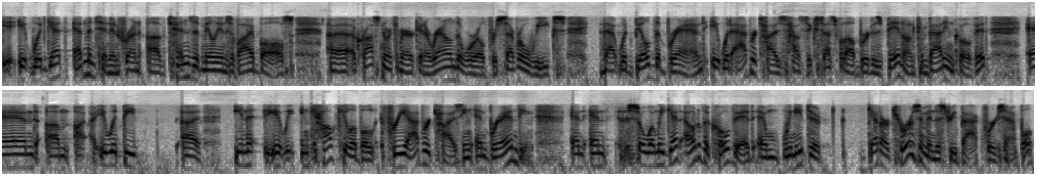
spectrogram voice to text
it, would get Edmonton in front of tens of millions of eyeballs uh, across North America and around the world for several weeks. That would build the brand. It would advertise how successful Alberta's been on combating COVID, and um, it would be uh, in, incalculable free advertising and branding. And and so when we get out of the COVID and we need to get our tourism industry back, for example,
